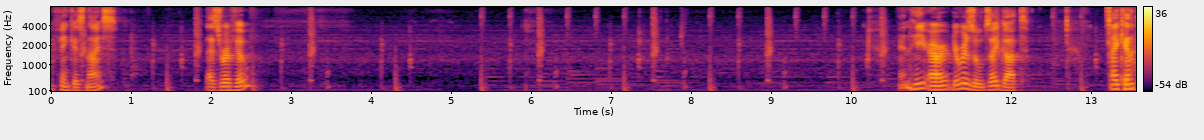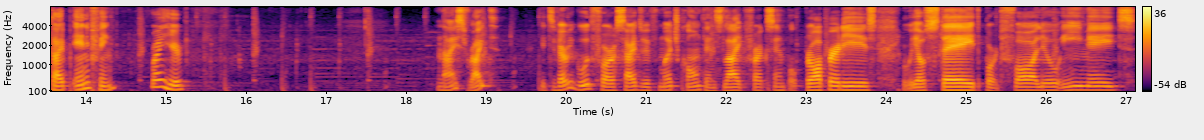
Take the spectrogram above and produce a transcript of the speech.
I think it's nice. Let's review. And here are the results I got. I can type anything right here. Nice, right? It's very good for sites with much contents like, for example, properties, real estate, portfolio, images,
